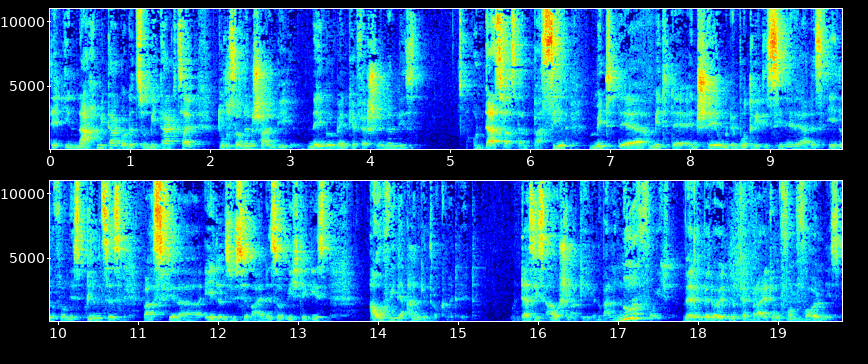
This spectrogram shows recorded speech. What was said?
der im Nachmittag oder zur Mittagszeit durch Sonnenschein die Nebelbänke verschwinden ließ und das, was dann passiert mit der, mit der Entstehung der Botrytis cinerea, des Edelfon des Pilzes, was für äh, edelsüße Weine so wichtig ist, auch wieder angetrocknet wird. Und das ist ausschlaggebend, weil nur feucht wäre bedeutende Verbreitung von mhm. Fäulnis.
